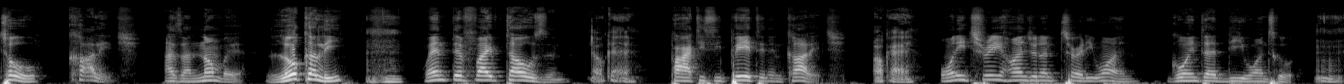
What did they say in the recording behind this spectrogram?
to college as a number. Locally, Mhm. 25,000 okay, participating in college. okay, Only 331 going to a D1 school. Mm.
